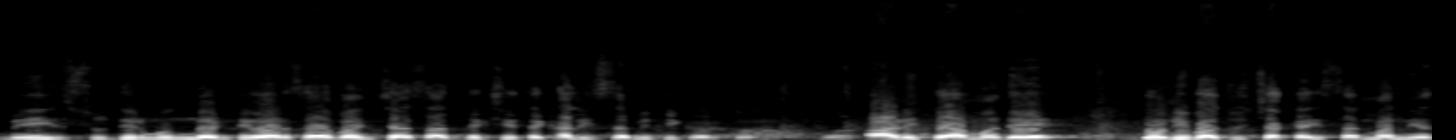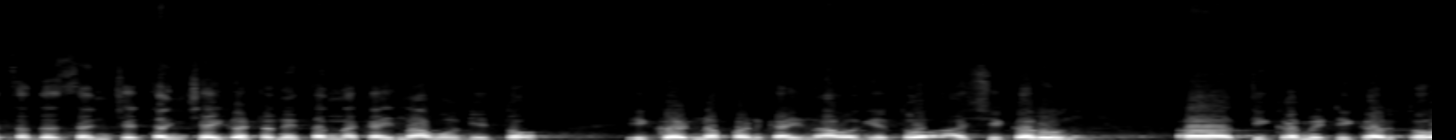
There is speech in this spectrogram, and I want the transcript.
मी सुधीर मुनगंटीवार साहेबांच्याच अध्यक्षतेखाली समिती करतो. आणि त्यामध्ये दोन्ही बाजूच्या काही सन्माननीय सदस्यांचे त्यांच्याही गटनेत्यांना काही नावं घेतो. इकडनं पण काही नावं घेतो. अशी करून ती कमिटी करतो.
